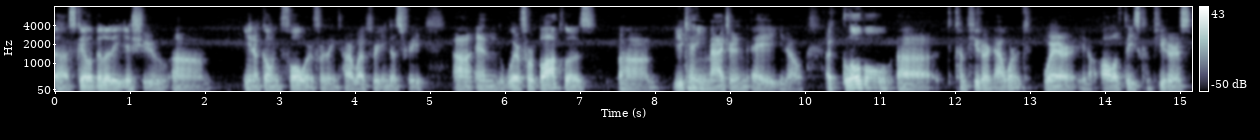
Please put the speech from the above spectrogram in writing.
uh, scalability issue um, you know going forward for the entire web3 industry uh, and where for blockless um, you can imagine a you know a global uh, computer network where you know all of these computers,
